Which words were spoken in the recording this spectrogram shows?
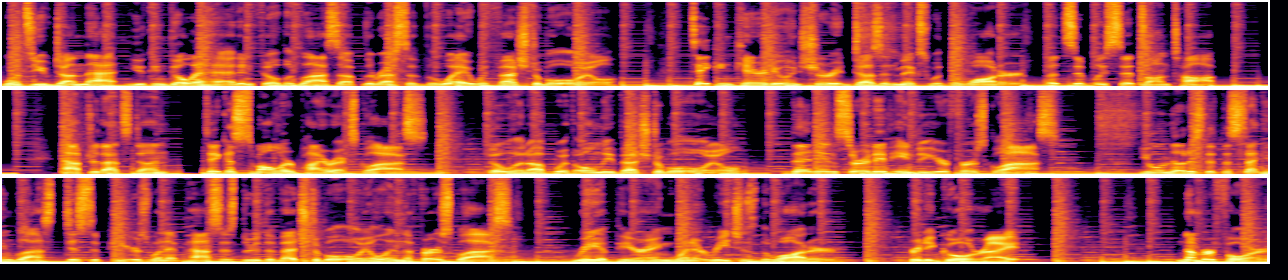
Once you've done that, you can go ahead and fill the glass up the rest of the way with vegetable oil, taking care to ensure it doesn't mix with the water, but simply sits on top. After that's done, take a smaller Pyrex glass, fill it up with only vegetable oil, then insert it into your first glass. You will notice that the second glass disappears when it passes through the vegetable oil in the first glass, reappearing when it reaches the water. Pretty cool, right? Number 4.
